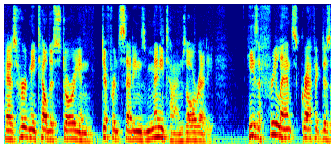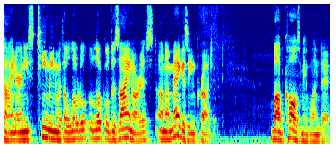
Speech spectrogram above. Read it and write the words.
has heard me tell this story in different settings many times already. He's a freelance graphic designer and he's teaming with a lo- local design artist on a magazine project. Bob calls me one day.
